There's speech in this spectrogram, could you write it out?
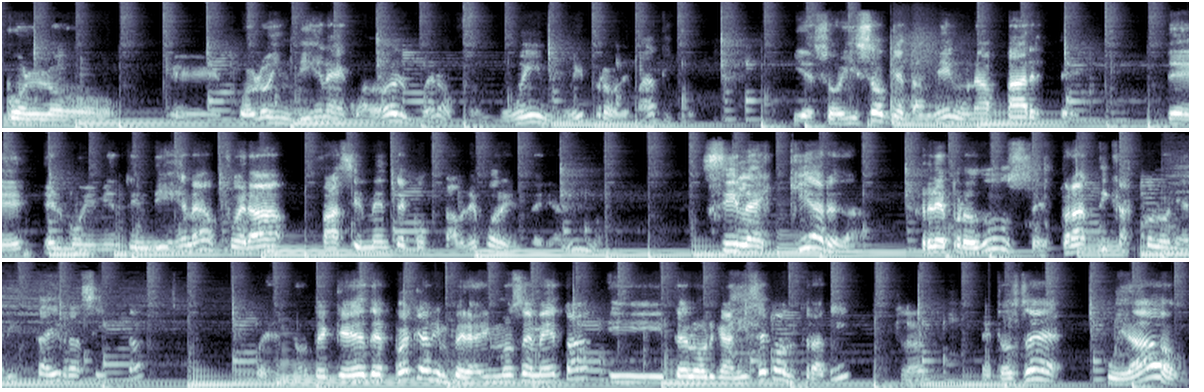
con los eh, pueblos indígenas de Ecuador, bueno, fue muy, muy problemático. Y eso hizo que también una parte del movimiento indígena fuera fácilmente cooptable por el imperialismo. Si la izquierda reproduce prácticas colonialistas y racistas, pues no te quedes después que el imperialismo se meta y te lo organice contra ti. Claro. Entonces, cuidado.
